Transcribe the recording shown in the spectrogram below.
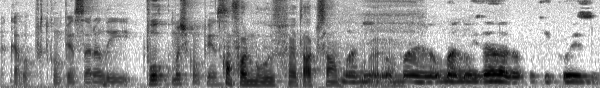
Acaba por te compensar ali pouco, mas compensa. Conforme o uso, é tal questão. Uma, uma, uma anuidade ou qualquer coisa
